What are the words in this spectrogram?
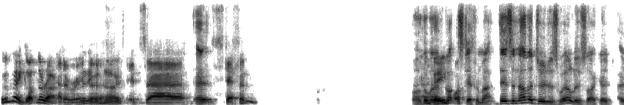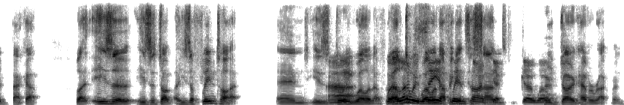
Who have they got in the ruck? Had a I don't even know. rebirth. It's uh, Uh, Stefan. Well, Could they've be. got Stefan Martin. There's another dude as well who's like a, a backup. Like he's a he's a type, he's a Flynn type, and is Ah. doing well enough. I'd Well, doing well enough against the type Suns, go well. who don't have a ruckman.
